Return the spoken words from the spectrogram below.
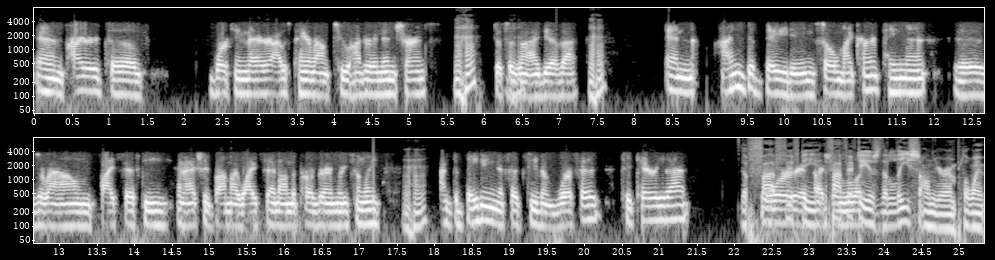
And prior to working there, I was paying around 200 in insurance, Mm-hmm. just as an idea of that. Mhm. And I'm debating. So my current payment is around 550, and I actually brought my wife in on the program recently. Mm-hmm. I'm debating if it's even worth it to carry that. The Or if 550, I the should 550 look- is the lease on your employee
